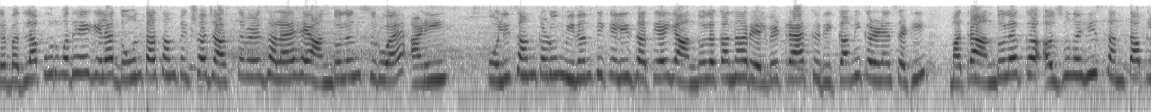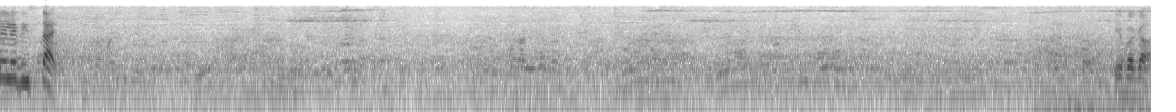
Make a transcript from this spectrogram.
तर बदलापूरमध्ये गेल्या दोन तासांपेक्षा जास्त वेळ झालाय हे आंदोलन सुरू आहे आणि पोलिसांकडून विनंती केली जाते या आंदोलकांना रेल्वे ट्रॅक रिकामी करण्यासाठी. मात्र आंदोलक अजूनही संतापलेले दिसत आहेत हे बघा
